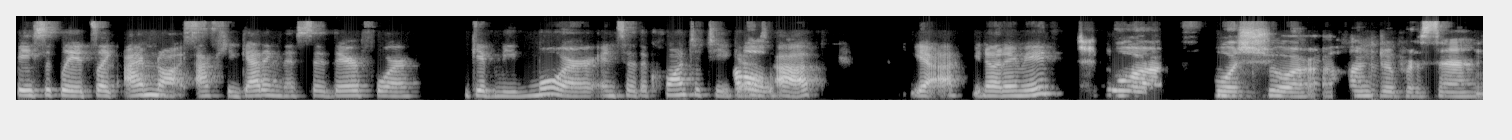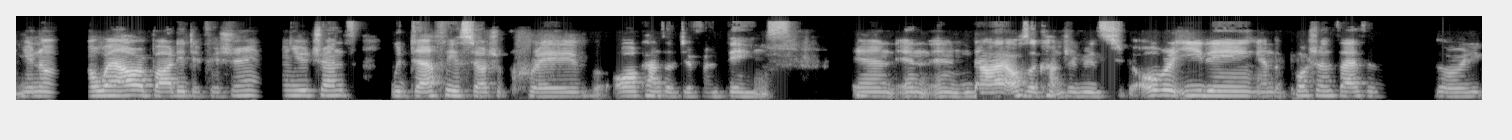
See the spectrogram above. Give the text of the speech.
basically it's like i'm not actually getting this so therefore give me more. And so the quantity goes oh. up. Yeah you know what i mean? Sure for sure 100% you know when our body deficient in nutrients we definitely start to crave all kinds of different things and and and that also contributes to the overeating and the portion size is already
